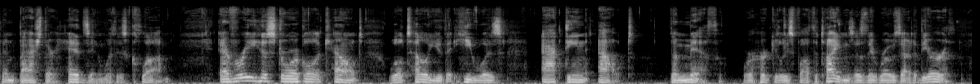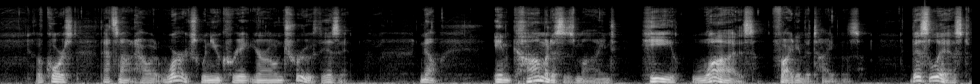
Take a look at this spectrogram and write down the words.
then bashed their heads in with his club. Every historical account will tell you that he was acting out the myth where Hercules fought the Titans as they rose out of the earth. Of course, that's not how it works when you create your own truth, is it? No, in Commodus's mind, he was fighting the Titans. This list,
